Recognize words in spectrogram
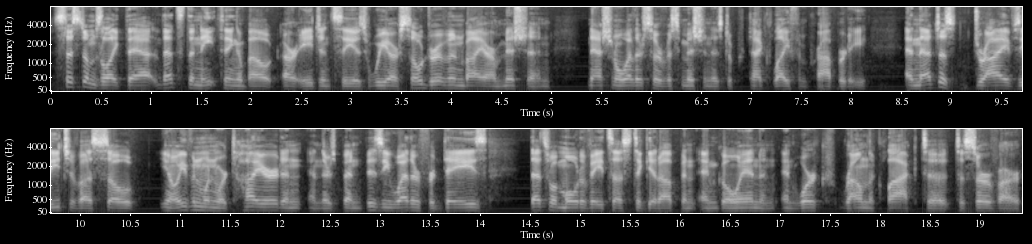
Systems like that. That's the neat thing about our agency is we are so driven by our mission. National Weather Service mission is to protect life and property, and that just drives each of us. So you know, even when we're tired and, and there's been busy weather for days, that's what motivates us to get up and, and go in and, and work round the clock to to serve our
